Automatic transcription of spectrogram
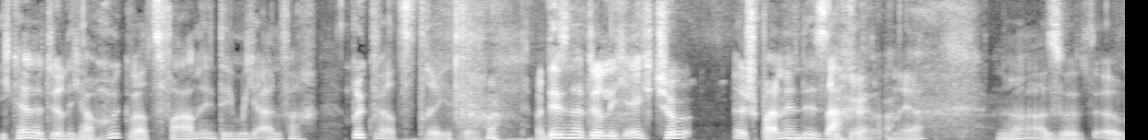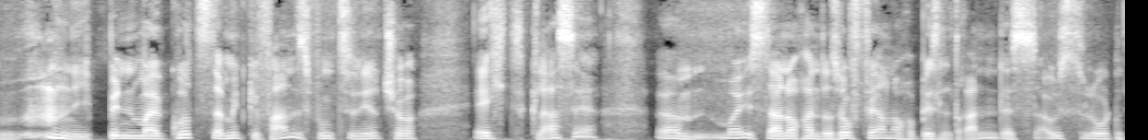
ich kann natürlich auch rückwärts fahren, indem ich einfach rückwärts trete. Und das ist natürlich echt schon eine spannende Sache. Ja. ja. Ja, also ähm, ich bin mal kurz damit gefahren, es funktioniert schon echt klasse. Ähm, man ist da noch an der Software noch ein bisschen dran, das auszuloten.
